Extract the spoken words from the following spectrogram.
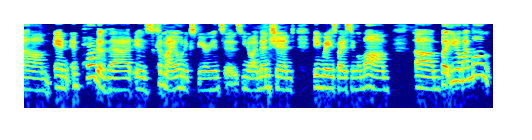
Um, and and part of that is kind of my own experiences. You know, I mentioned being raised by a single mom, um, but you know, my mom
